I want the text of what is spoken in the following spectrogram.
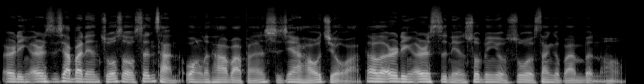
二零二四下半年着手生产，忘了它吧，反正时间还好久啊。到了二零二四年，说不定有说有三个版本了哈。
